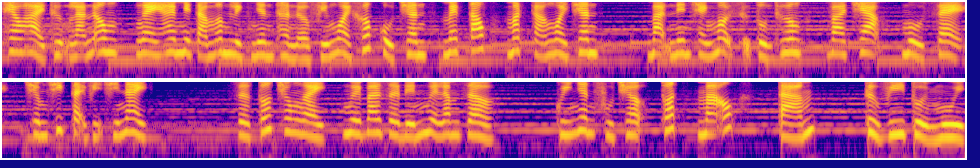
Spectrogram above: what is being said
Theo Hải Thượng Lãn Ông, ngày 28 âm lịch nhân thần ở phía ngoài khớp cổ chân, mép tóc, mắt cá ngoài chân. Bạn nên tránh mọi sự tổn thương, va chạm, mổ xẻ, chấm trích tại vị trí này. Giờ tốt trong ngày, 13 giờ đến 15 giờ. Quý nhân phù trợ, tuất, mão. 8. Tử vi tuổi mùi,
